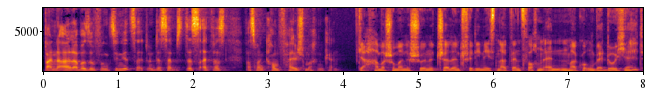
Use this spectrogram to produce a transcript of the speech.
banal, aber so funktioniert es halt. Und deshalb ist das etwas, was man kaum falsch machen kann. Ja, haben wir schon mal eine schöne Challenge für die nächsten Adventswochenenden. Mal gucken, wer durchhält.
